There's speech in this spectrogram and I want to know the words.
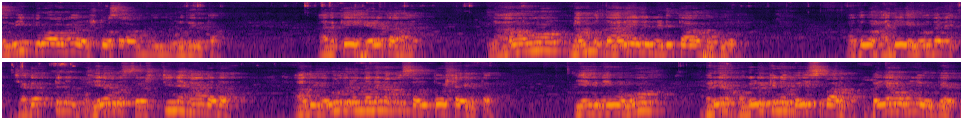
ಸಮೀಪ ಇರೋರು ಎಷ್ಟೋ ಸಲ ಒಂದೊಂದು ಉಳಿದಿರ್ತಾವೆ. ಅದಕ್ಕೆ ಹೇಳ್ತಾರೆ, ನಾವು ನಮ್ಮ ದಾರಿಯಲ್ಲಿ ನಡೀತಾ ಹೋಗುವುದು ಅದು ಹಾಗೆ ಇರುವುದನ್ನೇ. ಜಗತ್ತಿನ ದೇವರ ಸೃಷ್ಟಿನೇ ಹಾಗದ. ಅದು ಇರುವುದರಿಂದನೇ ನಮಗೆ ಸಂತೋಷ ಇರ್ತದೆ. ಈಗ ನೀವು ಬರೀ ಹೊಗಳಿಕೆನೇ ಬಯಸಬಾರ್ದು. ಭಯವನ್ನು ಇರಬೇಕು.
